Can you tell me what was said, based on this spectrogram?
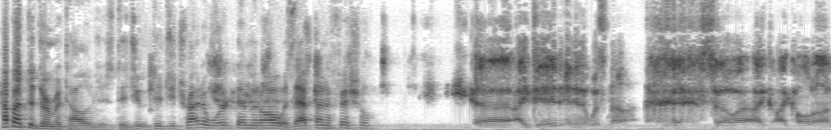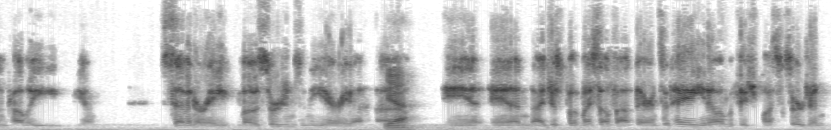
How about the dermatologists? Did you did you try to work them at all? Was that beneficial? Uh, I did, and it was not. so I, I called on probably you know seven or eight Mohs surgeons in the area. Um, yeah and, and I just put myself out there and said, hey, you know, I'm a facial plastic surgeon.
